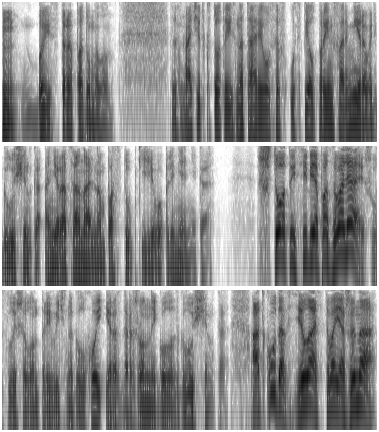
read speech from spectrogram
Хм, быстро, подумал он. Значит, кто-то из нотариусов успел проинформировать Глущенко о нерациональном поступке его племянника. «Что ты себе позволяешь?» — услышал он привычно глухой и раздраженный голос Глущенко. «Откуда взялась твоя жена?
